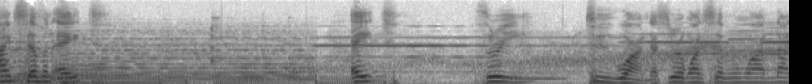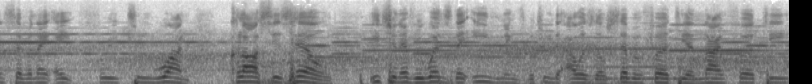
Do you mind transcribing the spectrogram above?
978 8321. That's 0171 978 8321. Classes held each and every Wednesday evenings between the hours of 7.30 and 9.30.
